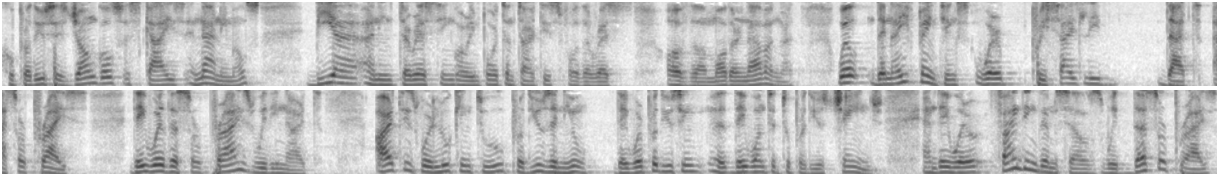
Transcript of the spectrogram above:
who produces jungles, skies, and animals be a, an interesting or important artist for the rest of the modern avant garde? Well, the naive paintings were precisely that a surprise. They were the surprise within art. Artists were looking to produce a new, they were producing, uh, they wanted to produce change. And they were finding themselves with the surprise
